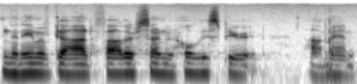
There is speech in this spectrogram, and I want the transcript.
In the name of God, Father, Son, and Holy Spirit, amen.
